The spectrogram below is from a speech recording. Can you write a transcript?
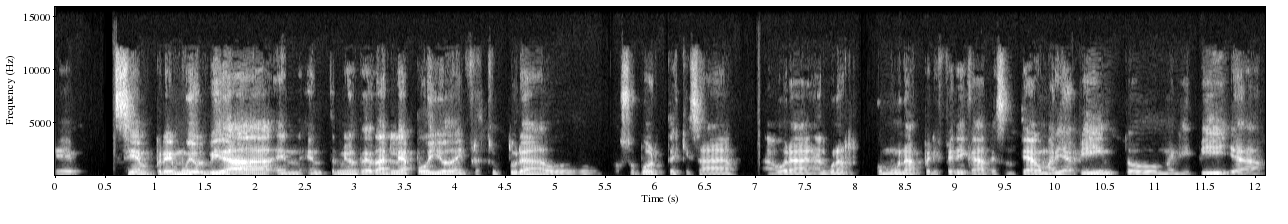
eh, siempre, muy olvidada en, términos de darle apoyo de infraestructura o, soportes, quizás ahora en algunas comunas periféricas de Santiago, María Pinto, Melipilla,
